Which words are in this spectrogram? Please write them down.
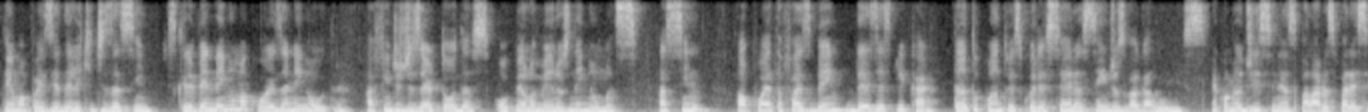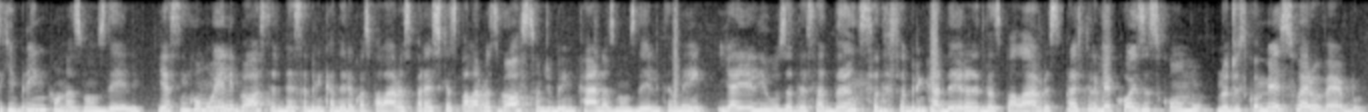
Tem uma poesia dele que diz assim: escrever nenhuma coisa nem outra, a fim de dizer todas, ou pelo menos nenhuma Assim, ao poeta faz bem desexplicar, tanto quanto escurecer acende os vagalumes. É como eu disse, né? As palavras parecem que brincam nas mãos dele. E assim como ele gosta dessa brincadeira com as palavras, parece que as palavras gostam de brincar nas mãos dele também. E aí ele usa dessa dança, dessa brincadeira das palavras para escrever coisas como no descomeço era o verbo,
